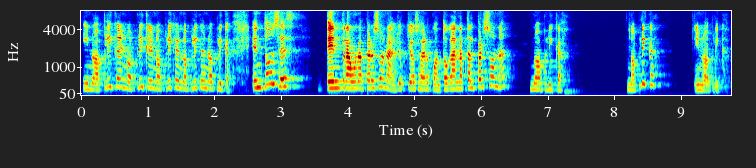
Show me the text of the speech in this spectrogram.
Y no aplica, y no aplica, y no aplica, y no aplica, y no aplica. Entonces, entra una persona, yo quiero saber cuánto gana tal persona, no aplica. No aplica y no aplica.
